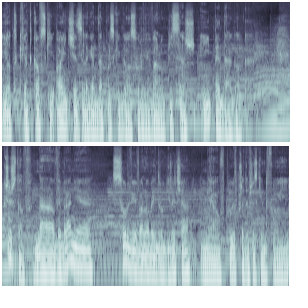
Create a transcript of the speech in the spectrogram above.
J. Kwiatkowski, ojciec, legenda polskiego survivalu, pisarz i pedagog. Krzysztof, na wybranie survivalowej drogi życia miał wpływ przede wszystkim twój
